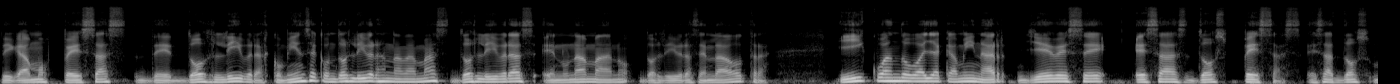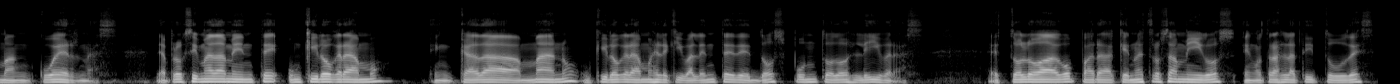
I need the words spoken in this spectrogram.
digamos, pesas de dos libras. Comience con dos libras nada más, dos libras en una mano, dos libras en la otra. Y cuando vaya a caminar, llévese esas dos pesas, esas dos mancuernas de aproximadamente un kilogramo en cada mano. Un kilogramo es el equivalente de 2.2 libras. Esto lo hago para que nuestros amigos en otras latitudes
